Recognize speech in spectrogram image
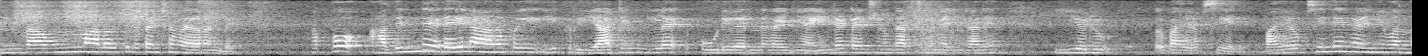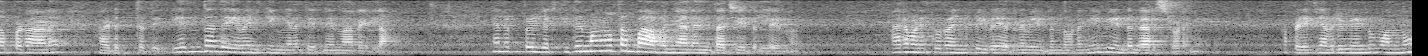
എന്താവും എന്ന് ആലോചിച്ചുള്ള ടെൻഷൻ വേറെ ഉണ്ട് അപ്പോൾ അതിന്റെ ഇടയിലാണ് ഇപ്പോൾ ഈ ക്രിയാറ്റിനിലെ കൂടി വരുന്ന കഴിഞ്ഞ് അതിന്റെ ടെൻഷനും കരച്ചിലും കഴിഞ്ഞിട്ടാണ് ഈ ഒരു ബയോപ്സിയിൽ ബയോപ്സിന്റെയും കഴിഞ്ഞ് വന്നപ്പോഴാണ് അടുത്തത്. എന്താ ദൈവം എനിക്ക് ഇങ്ങനെ തരുന്നതെന്ന് അറിയില്ല. ഞാൻ എപ്പോഴും വിചാരിക്കും ഇതിന് മാത്രം പാപം ഞാൻ എന്താ ചെയ്തിട്ടില്ലെന്ന് അരമണിക്കൂർ കഴിഞ്ഞപ്പോൾ ഈ വേദന വീണ്ടും തുടങ്ങി വീണ്ടും കരച്ചു തുടങ്ങി. അപ്പോഴേക്കും അവർ വീണ്ടും വന്നു.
